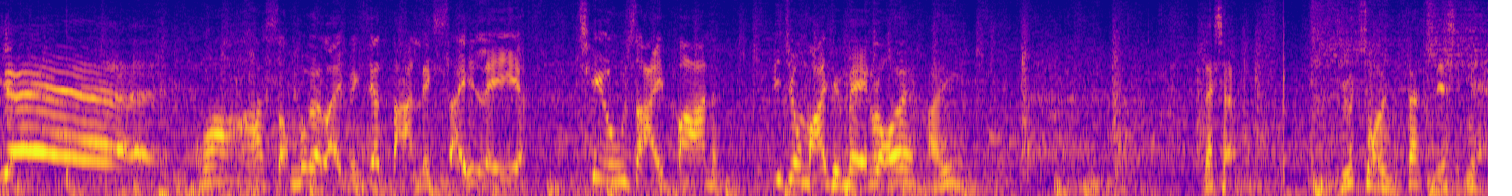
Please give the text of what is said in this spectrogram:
耶！哇！十號嘅黎明真係彈力犀利啊，超晒班啊！呢招買條命落去。係。叻 Sir，如果再唔得，你係食咩啊？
